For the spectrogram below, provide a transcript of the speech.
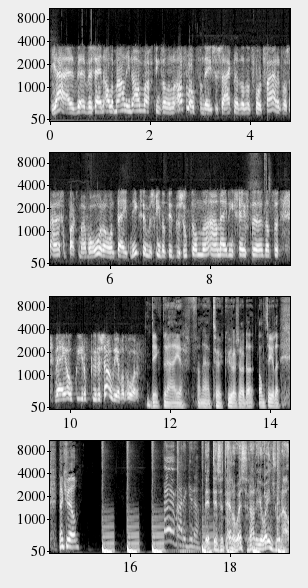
Ja, we, zijn allemaal in afwachting van een afloop van deze zaak... nadat het voortvarend was aangepakt. Maar we horen al een tijd niks. En misschien dat dit bezoek dan uh, aanleiding geeft... Uh, dat uh, wij ook hier op Curaçao weer wat horen. Dick Draaier vanuit Curaçao, de Antillen. Dankjewel. Dit is het NOS Radio 1-journaal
